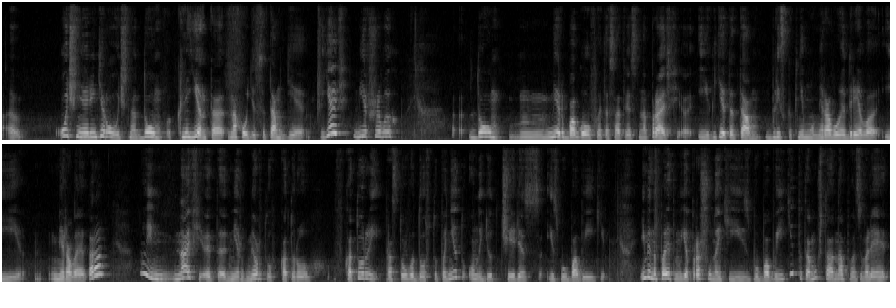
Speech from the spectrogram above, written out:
Э, очень ориентировочно дом клиента находится там, где явь, мир живых, дом мир богов это, соответственно, правь, и где-то там близко к нему мировое древо и мировая гора. Ну и Навь это мир мертвых, в которых который простого доступа нет, он идет через избу Бабы Яги. Именно поэтому я прошу найти избу Бабы Яги, потому что она позволяет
